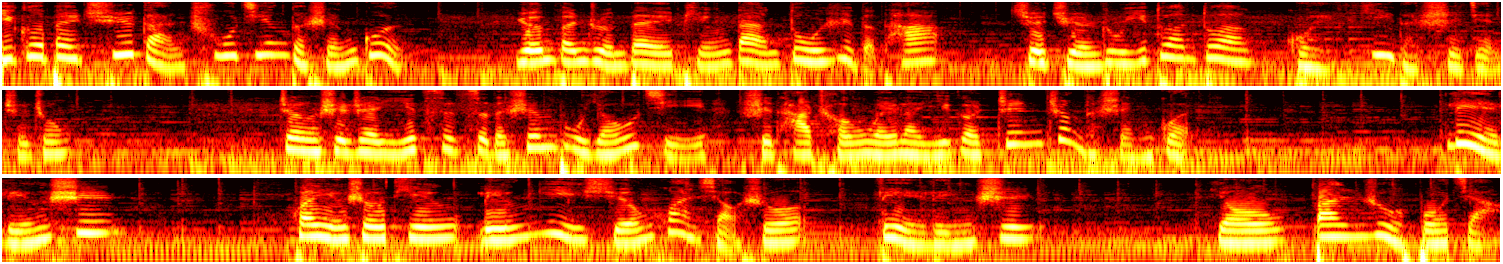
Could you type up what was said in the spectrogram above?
一个被驱赶出京的神棍，原本准备平淡度日的他，却卷入一段段诡异的事件之中。正是这一次次的身不由己，使他成为了一个真正的神棍——猎灵师。欢迎收听灵异玄幻小说《猎灵师》，由般若播讲。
